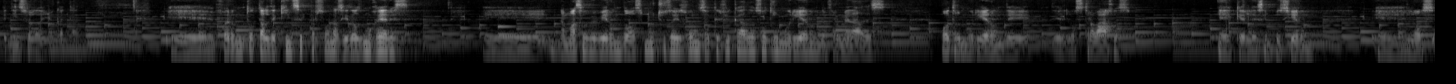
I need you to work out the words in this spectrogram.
la península de Yucatán. Eh, fueron un total de 15 personas y dos mujeres. Eh, nada sobrevivieron dos. Muchos de ellos fueron sacrificados, otros murieron de enfermedades, otros murieron de, los trabajos eh, que les impusieron los,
